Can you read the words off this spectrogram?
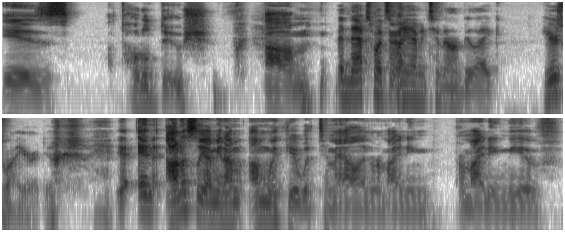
is total douche. Um, And that's what's funny having Tim Allen be like, "Here's why you're a douche." yeah, and honestly, I mean, I'm I'm with you with Tim Allen reminding reminding me of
